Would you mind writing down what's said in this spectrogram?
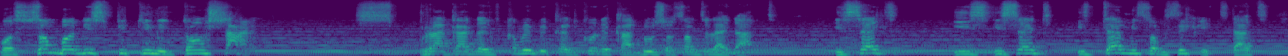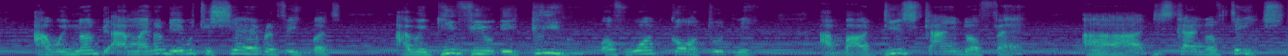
but somebody speaking in tongue chant, coming call the kadosh or something like that. He said, he, he said, he tell me some secrets that I will not be, I might not be able to share everything, but I will give you a clue of what God told me about this kind of uh, uh, this kind of things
